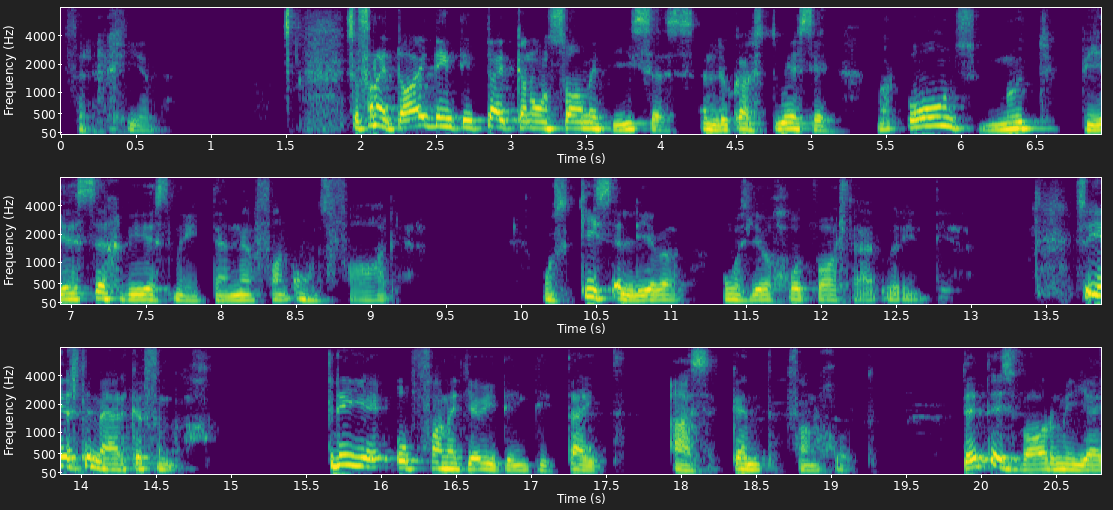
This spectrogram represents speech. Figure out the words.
vergewe." So vanuit daai identiteit kan ons saam met Jesus in Lukas 2 sê, maar ons moet besig wees met die dinge van ons Vader. Ons kies 'n lewe om ons lewe Godwaarts te heroriënteer. So eerste merker vandag. Tree jy op vanuit jou identiteit as kind van God. Dit is waarmee jy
